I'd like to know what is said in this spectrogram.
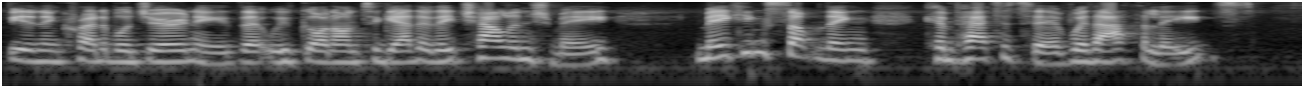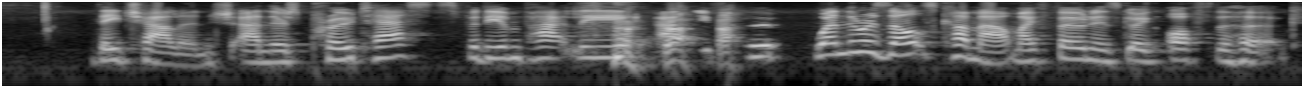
been an incredible journey that we've gone on together. They challenge me. Making something competitive with athletes, they challenge. And there's protests for the Impact League. when the results come out, my phone is going off the hook.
